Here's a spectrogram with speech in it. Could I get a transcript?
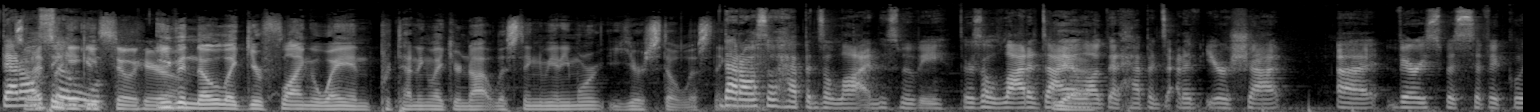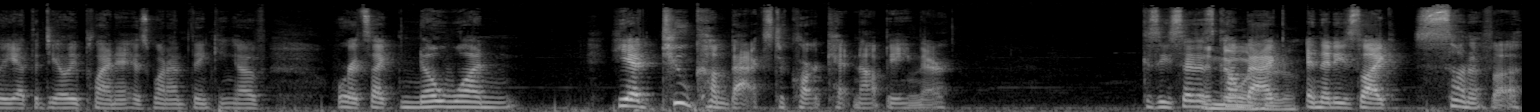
that so I also I think he can still hear Even him. though like you're flying away and pretending like you're not listening to me anymore, you're still listening. That to me. also happens a lot in this movie. There's a lot of dialogue that happens out of earshot. Uh, very specifically at the Daily Planet is what I'm thinking of, where it's like no one. He had two comebacks to Clark Kent not being there. Because he said his And no comeback, heard him. and then he's like, son of a.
